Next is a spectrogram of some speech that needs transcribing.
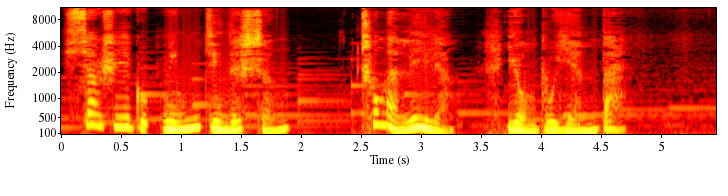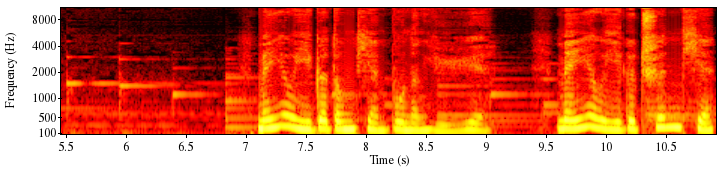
像是一股拧紧的绳，充满力量，永不言败。没有一个冬天不能逾越。没有一个春天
